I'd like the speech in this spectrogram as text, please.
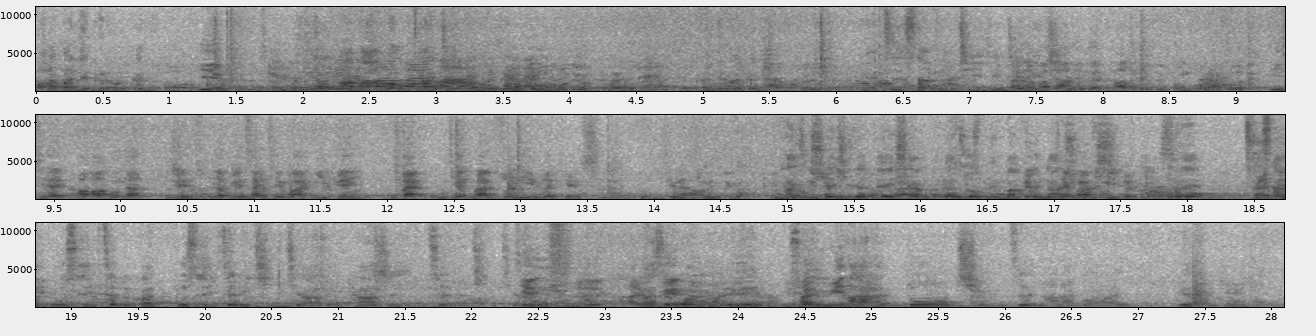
下半年可能会更多。也有可能。我们有八八风灾，结果会更多，对不对，肯定会更多，因为至善名气已经建立起来。他这个他这个是公布来说，你现在八八风灾捐要捐三千万，你捐五百五千块送你一个田氏，他是学习的对象了，但是我没办法跟他学习，因为至善不是以这个关，不是以这里起家的，他是以这里起家的。他是关怀越南，所以他很多钱是拿来关怀越南铁通的。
